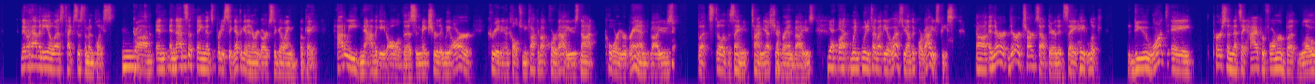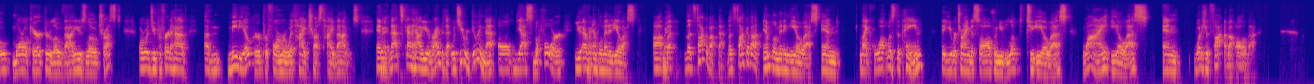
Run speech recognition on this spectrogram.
they don't have an eos type system in place um, and and that's a thing that's pretty significant in regards to going okay how do we navigate all of this and make sure that we are creating a culture? You talked about core values, not core your brand values, but still at the same time, yes, your brand values. Yeah. But yeah. when, when you talk about EOS, you have the core values piece. Uh, and there are there are charts out there that say, hey, look, do you want a person that's a high performer but low moral character, low values, low trust? Or would you prefer to have a mediocre performer with high trust, high values? And right. that's kind of how you arrived at that, which you were doing that all yes before you ever right. implemented EOS. Uh, right. But let's talk about that. Let's talk about implementing EOS and like what was the pain that you were trying to solve when you looked to EOS? Why EOS? And what is your thought about all of that?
